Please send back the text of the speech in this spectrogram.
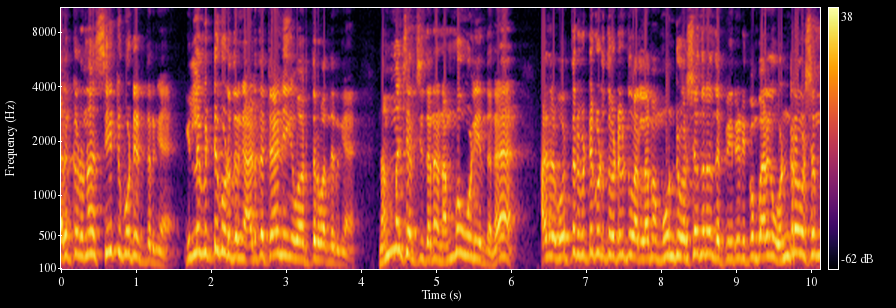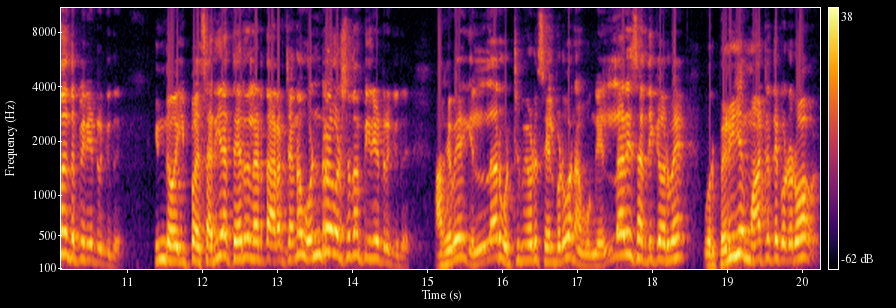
அறுக்கணும்னா சீட்டு போட்டு எடுத்துருங்க. இல்லை விட்டு கொடுத்துருங்க. அடுத்த டைம் நீங்கள் ஒருத்தர் வந்துருங்க. நம்ம சர்ச்சி தானே நம்ம ஊழியம் தானே. அதில் ஒருத்தர் விட்டு கொடுத்து விட்டு கொடுத்து வரலாமா? மூன்று வருஷம் தானே இந்த பீரியட் இப்போ பாருங்க ஒன்றரை வருஷம் தான் இந்த பீரியட் இருக்குது. இந்த இப்போ சரியாக தேர்தல் நடத்த ஆரம்பிச்சாங்கன்னா ஒன்றரை வருஷம் தான் பீரியட் இருக்குது. ஆகவே எல்லாரும் ஒற்றுமையோடு செயல்படுவோம். நான் உங்கள் எல்லாரையும் சந்திக்க வருவேன். ஒரு பெரிய மாற்றத்தை கொண்டு வருவோம்.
